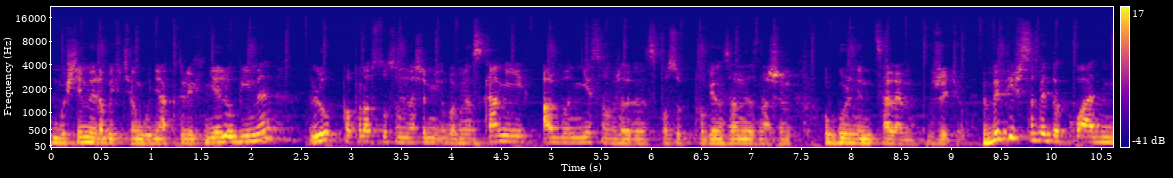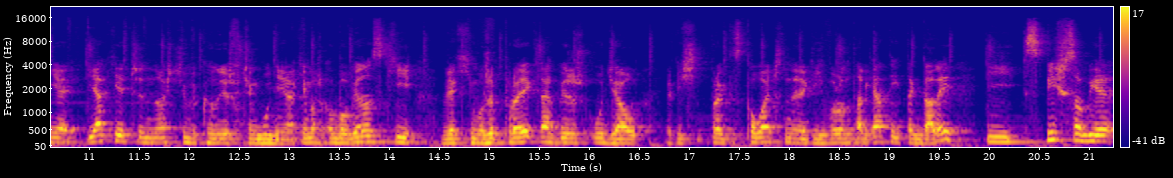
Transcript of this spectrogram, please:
musimy robić w ciągu dnia, których nie lubimy lub po prostu są naszymi obowiązkami albo nie są w żaden sposób powiązane z naszym ogólnym celem w życiu. Wypisz sobie dokładnie, jakie czynności wykonujesz w ciągu dnia, jakie masz obowiązki, w jakich może projektach bierzesz udział, jakieś projekty społeczne, jakieś wolontariaty itd. Tak I spisz sobie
